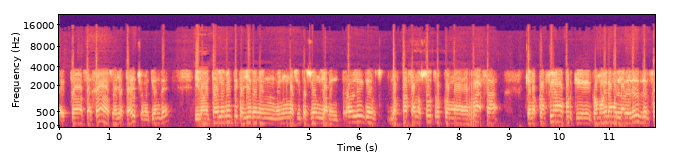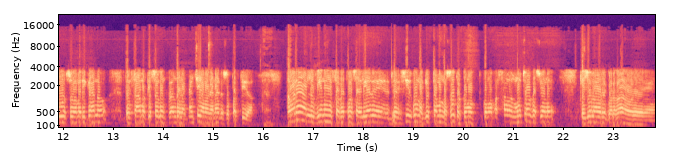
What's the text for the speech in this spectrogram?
está zanjada, o sea, ya está hecho, ¿me entiendes? Y lamentablemente cayeron en, una situación lamentable que nos pasa a nosotros como raza, que nos confiamos porque como éramos la vedette del fútbol sudamericano, pensábamos que solo entrando a la cancha íbamos a ganar esos partidos. Ahora les viene esa responsabilidad de, de decir, bueno, aquí estamos nosotros, como, como ha pasado en muchas ocasiones, que yo lo he recordado, de,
